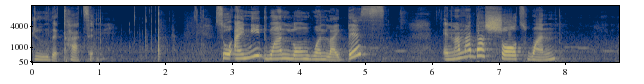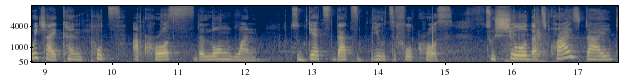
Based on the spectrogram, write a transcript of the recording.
do the cutting. So I need one long one like this and another short one which I can put across the long one to get that beautiful cross to show that Christ died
